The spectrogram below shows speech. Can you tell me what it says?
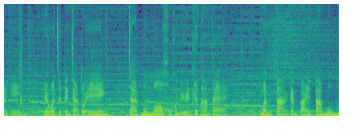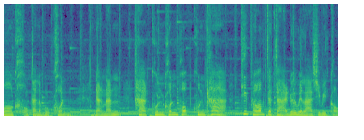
กันเอง ไม่ว่าจะเป็นจากตัวเอง จากมุมมองของคนอื่นก็ตามแต่ มันต่างกันไปตามมุมมองของแต่ละบุคคล ดังนั้น หากคุณค้นพบคุณค่าที่พร้อมจะจ่ายด้วยเวลาชีวิตของ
